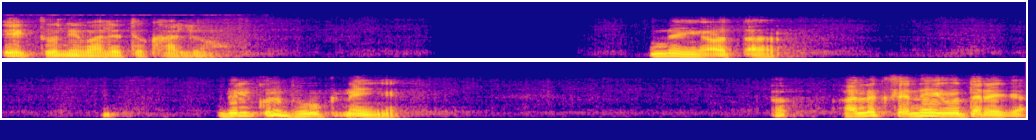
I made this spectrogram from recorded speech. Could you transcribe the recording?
एक दो निवाले तो खा लो। नहीं अवतार बिल्कुल भूख नहीं है। अलग से नहीं उतरेगा।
